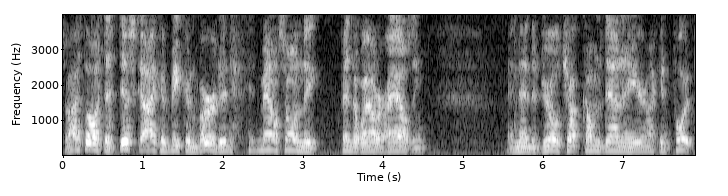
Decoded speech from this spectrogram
So I thought that this guy could be converted. It mounts on the spindle outer housing, and then the drill chuck comes down in here. I can put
